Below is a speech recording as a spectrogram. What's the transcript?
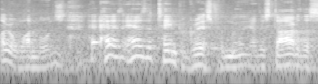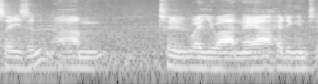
I've got one more. Has, has the team progressed from the, the start of the season um, to where you are now, heading into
